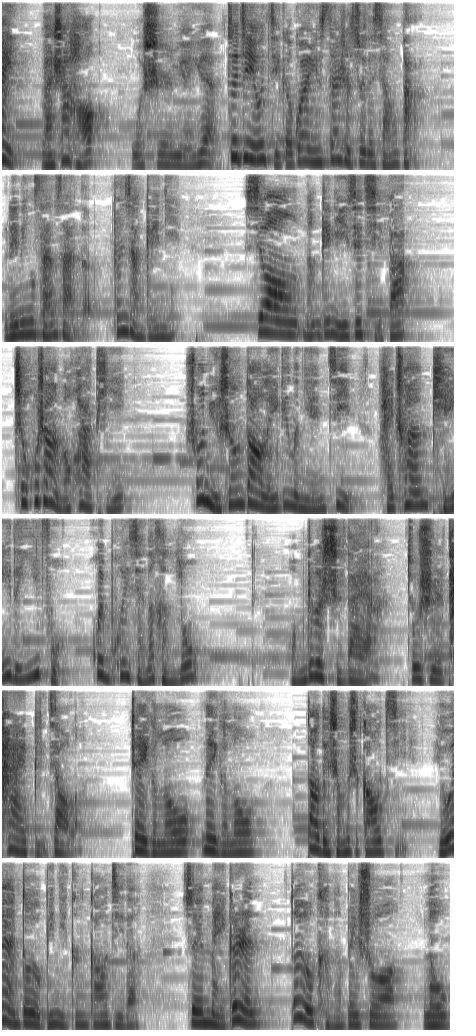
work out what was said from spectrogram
嗨，晚上好，我是圆圆。最近有几个关于三十岁的想法，零零散散的分享给你，希望能给你一些启发。知乎上有个话题，说女生到了一定的年纪还穿便宜的衣服，会不会显得很 low？我们这个时代呀，就是太比较了，这个 low 那个 low，到底什么是高级？永远都有比你更高级的，所以每个人都有可能被说 low。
